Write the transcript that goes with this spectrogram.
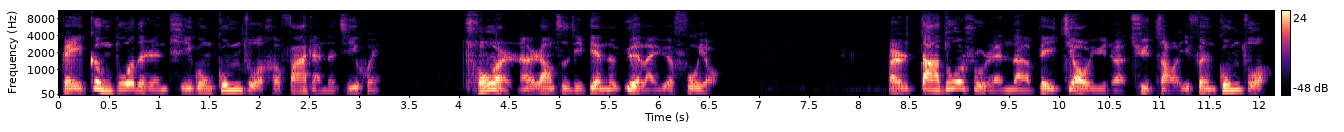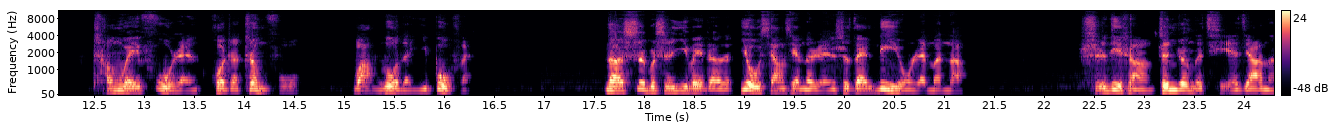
给更多的人提供工作和发展的机会，从而呢让自己变得越来越富有。而大多数人呢，被教育着去找一份工作，成为富人或者政府网络的一部分。那是不是意味着右象限的人是在利用人们呢？实际上，真正的企业家呢，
